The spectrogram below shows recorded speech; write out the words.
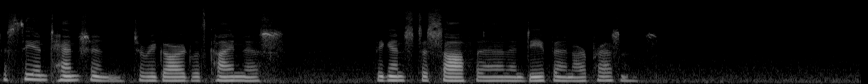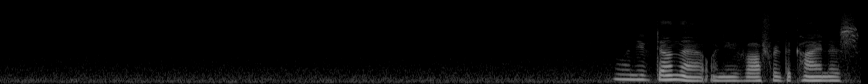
Just the intention to regard with kindness begins to soften and deepen our presence. When you've done that, when you've offered the kindness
